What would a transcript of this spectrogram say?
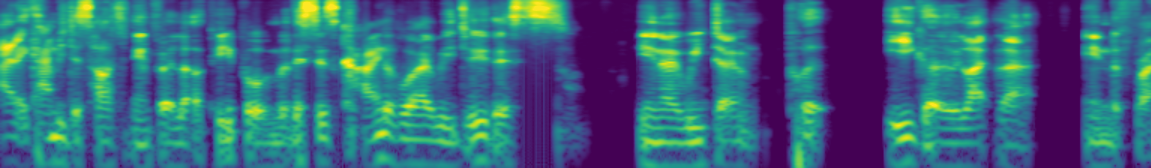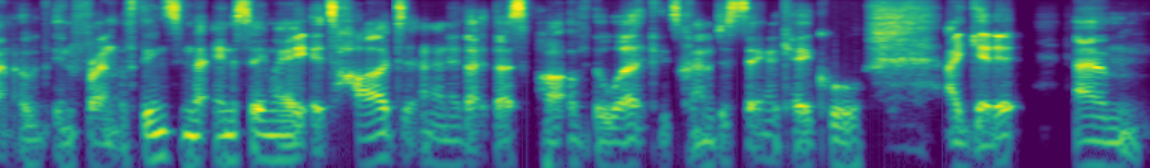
and it can be disheartening for a lot of people, but this is kind of why we do this you know, we don't put ego like that in the front of in front of things in that in the same way. It's hard, and I know that that's part of the work. It's kind of just saying, okay, cool, I get it. Um,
